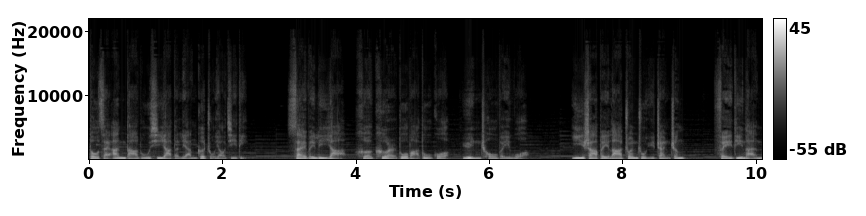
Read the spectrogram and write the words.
都在安达卢西亚的两个主要基地——塞维利亚和科尔多瓦度过运筹帷幄。伊莎贝拉专注于战争，斐迪南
